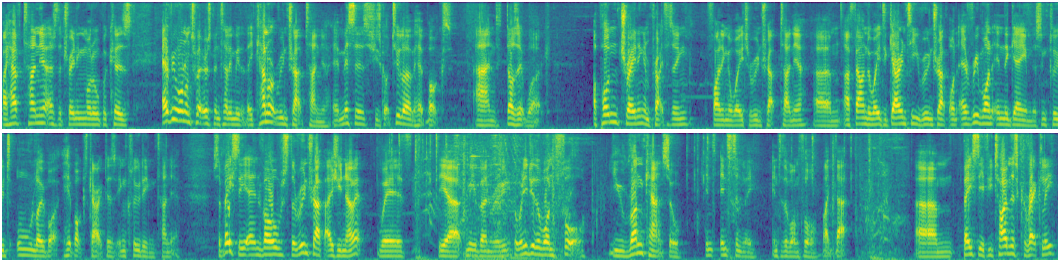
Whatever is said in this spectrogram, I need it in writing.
I have Tanya as the training model because everyone on Twitter has been telling me that they cannot Rune Trap Tanya. It misses, she's got too low of a hitbox and does it work? Upon training and practicing, finding a way to rune trap Tanya, um, I found a way to guarantee rune trap on everyone in the game. This includes all low hitbox characters, including Tanya. So basically, it involves the rune trap as you know it, with the uh, meter burn rune. But when you do the 1-4, you run cancel in instantly into the 1-4, like that. Um, basically, if you time this correctly,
